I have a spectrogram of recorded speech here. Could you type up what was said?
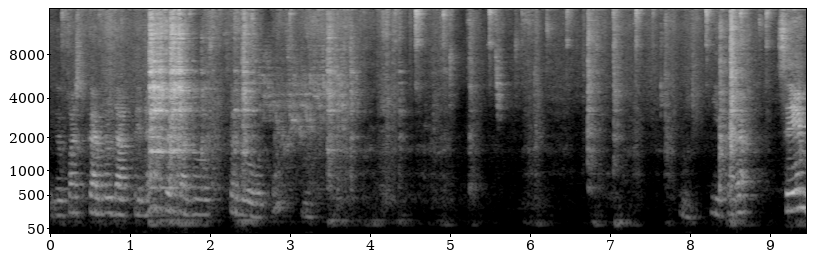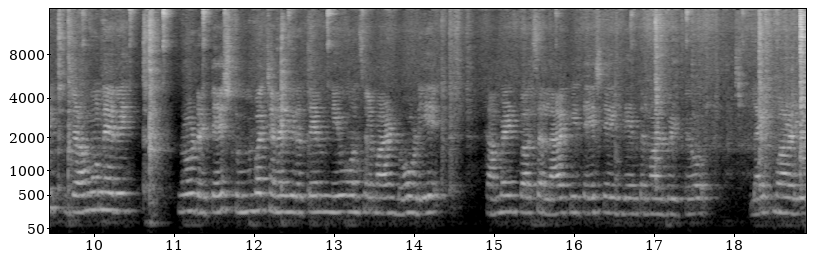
ಇದು ಫಸ್ಟ್ ಕರ್ದದ್ದು ಹಾಕ್ತೀನಿ. ಸ್ವಲ್ಪ ಅದು ಸರಿ ಹೋಗುತ್ತೆ. ಈ ಥರ ಸೇಮ್ ಜಾಮೂನೇ ರೀ. ನೋಡಿರಿ ಟೇಸ್ಟ್ ತುಂಬ ಚೆನ್ನಾಗಿರುತ್ತೆ. ನೀವು ಒಂದ್ಸಲ ಮಾಡಿ ನೋಡಿ. ಕಮೆಂಟ್ ಬಾಕ್ಸಲ್ಲಿ ಹಾಕಿ ಟೇಸ್ಟ್ ಹೇಗಿದೆ ಅಂತ ಮಾಡಿಬಿಟ್ಟು ಲೈಕ್ ಮಾಡಿ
